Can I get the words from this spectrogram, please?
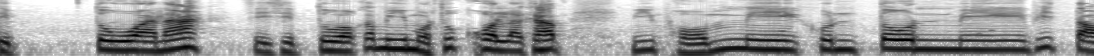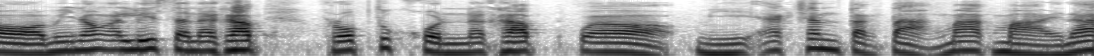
40 ตัวนะ 40 ตัวก็มีหมดทุกคนแล้วครับ มีผมมีคุณตุลมีพี่ต่อมีน้องอลิสนะครับ ครบทุกคนนะครับ ก็มี action ต่างๆ มากมายนะ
